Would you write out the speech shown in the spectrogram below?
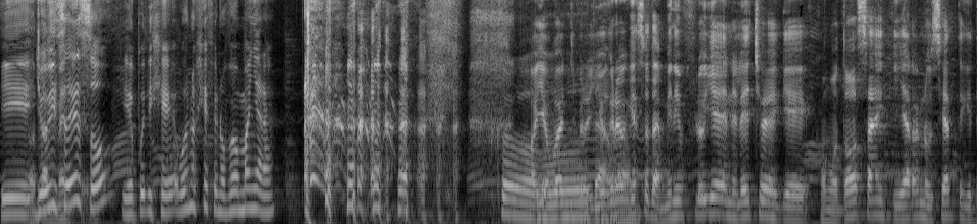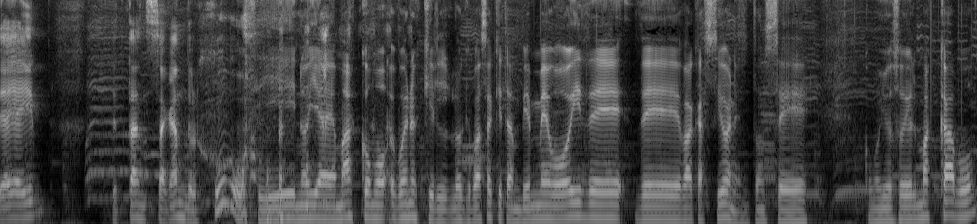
Y yo hice eso y después dije, bueno jefe, nos vemos mañana. Oye, bueno, pero yo creo que eso también influye en el hecho de que, como todos saben que ya renunciaste, que te vaya a ir, te están sacando el jugo. Sí, no, y además como, bueno, es que lo que pasa es que también me voy de, de vacaciones, entonces, como yo soy el más capo,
